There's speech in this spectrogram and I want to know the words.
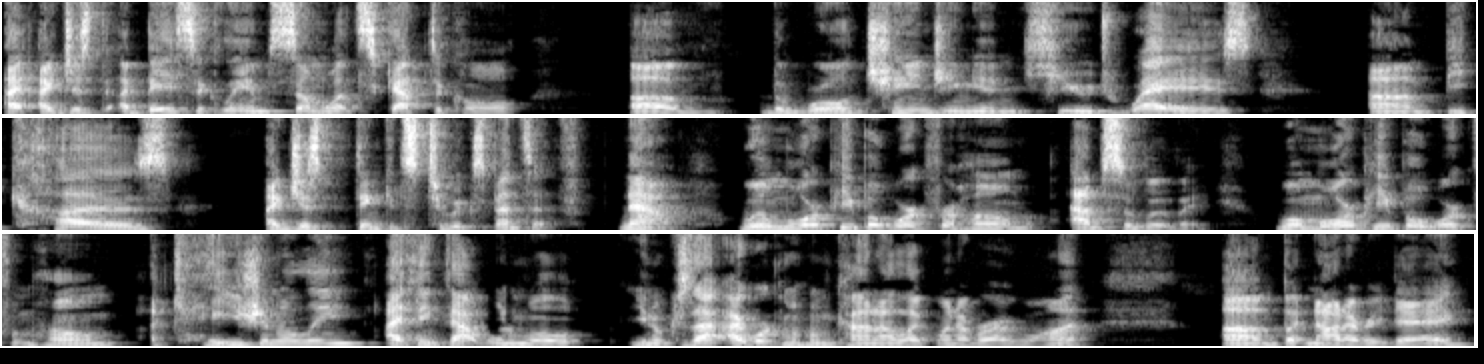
I, I just i basically am somewhat skeptical of the world changing in huge ways um, because I just think it's too expensive. Now, will more people work for home? Absolutely. Will more people work from home occasionally? I think that one will, you know, because I, I, work from home kind of like whenever I want, um, but not every day.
